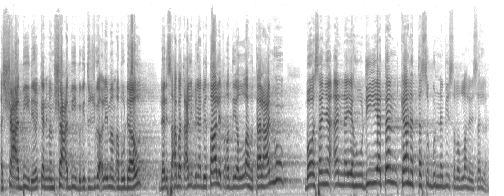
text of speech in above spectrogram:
Asy-Sya'bi diriwayatkan Imam Sya'bi begitu juga oleh Imam Abu Daud dari sahabat Ali bin Abi Thalib radhiyallahu taala anhu bahwasanya anna yahudiyatan kanat tasubbun Nabi sallallahu alaihi wasallam.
